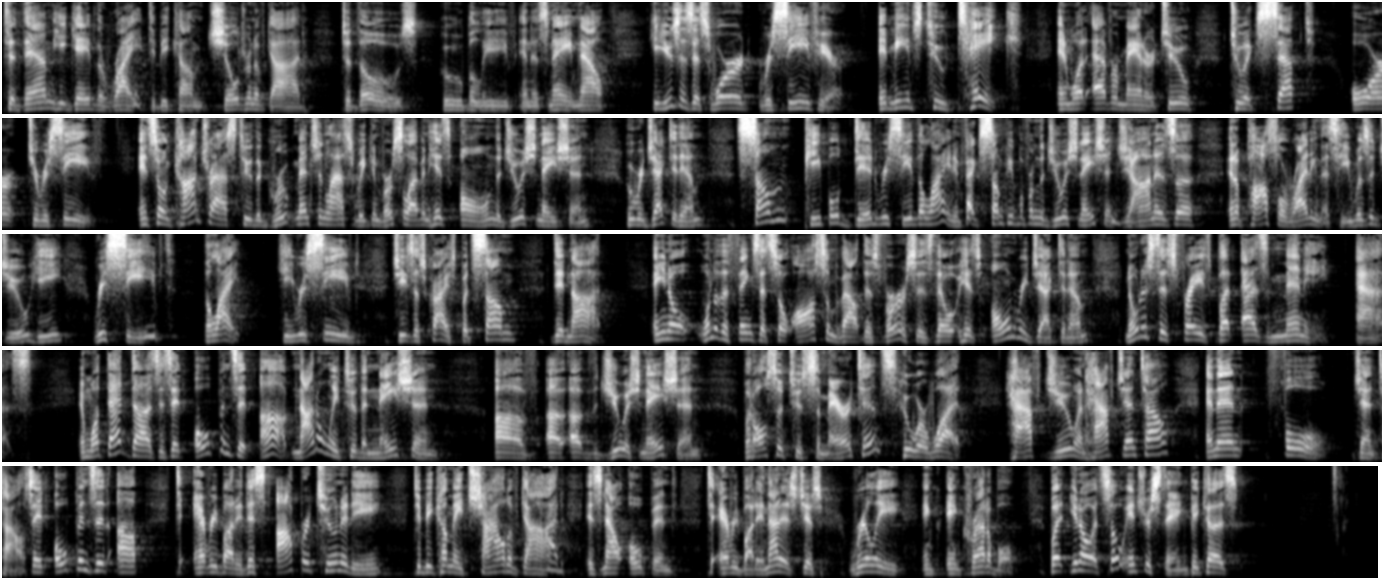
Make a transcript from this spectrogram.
to them, he gave the right to become children of God to those who believe in his name. Now, he uses this word receive here. It means to take in whatever manner, to, to accept or to receive. And so, in contrast to the group mentioned last week in verse 11, his own, the Jewish nation, who rejected him, some people did receive the light. In fact, some people from the Jewish nation, John is a, an apostle writing this. He was a Jew. He received the light. He received Jesus Christ, but some did not. And you know, one of the things that's so awesome about this verse is though his own rejected him, notice this phrase, but as many as. And what that does is it opens it up not only to the nation of, of, of the Jewish nation, but also to Samaritans who were what? Half Jew and half Gentile, and then full Gentiles. It opens it up to everybody. This opportunity to become a child of God is now opened to everybody. And that is just really in- incredible. But, you know, it's so interesting because,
